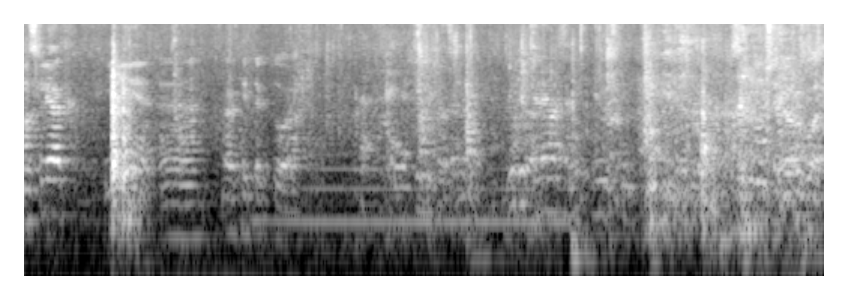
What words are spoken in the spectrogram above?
масляк і е, архітектура. Закінчили роботу.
